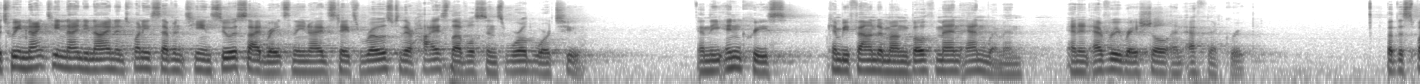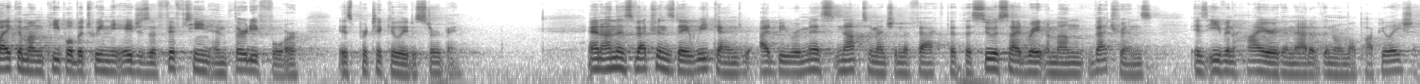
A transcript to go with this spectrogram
Between 1999 and 2017, suicide rates in the United States rose to their highest level since World War II. And the increase can be found among both men and women, and in every racial and ethnic group. But the spike among people between the ages of 15 and 34 is particularly disturbing. And on this Veterans Day weekend, I'd be remiss not to mention the fact that the suicide rate among veterans is even higher than that of the normal population.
